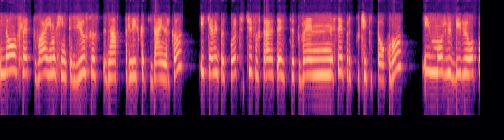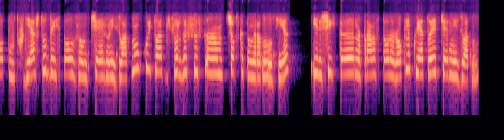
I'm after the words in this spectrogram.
Но след това имах интервю с една австралийска дизайнерка, и тя ми препоръча, че в Австралия тези цветове не се предпочитат толкова и може би би било по-подходящо да използвам черно и златно, които аз ги свързах с а, шопската народна носия и реших да направя втора рокля, която е черно и златно.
